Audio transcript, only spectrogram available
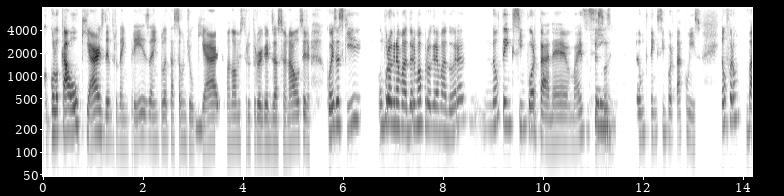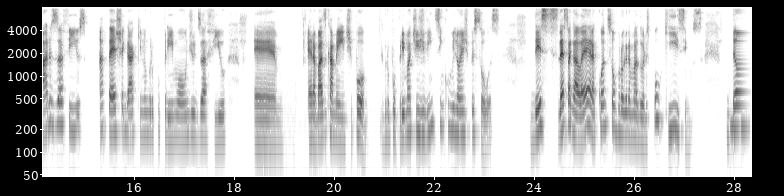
colocar OKRs dentro da empresa, a implantação de OKR, uhum. uma nova estrutura organizacional, ou seja, coisas que um programador e uma programadora não tem que se importar, né? Mas as Sim. pessoas não que tem que se importar com isso. Então foram vários desafios até chegar aqui no Grupo Primo, onde o desafio é, era basicamente, pô, Grupo Primo atinge 25 milhões de pessoas. Desses, dessa galera, quantos são programadores? Pouquíssimos. Então,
